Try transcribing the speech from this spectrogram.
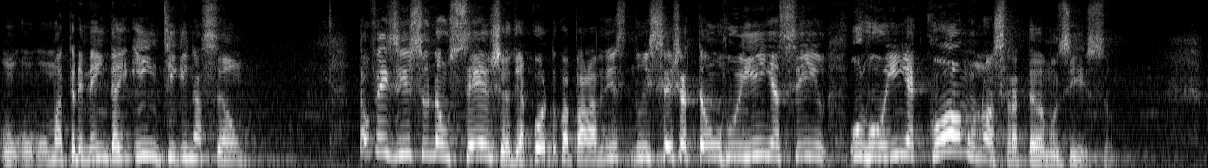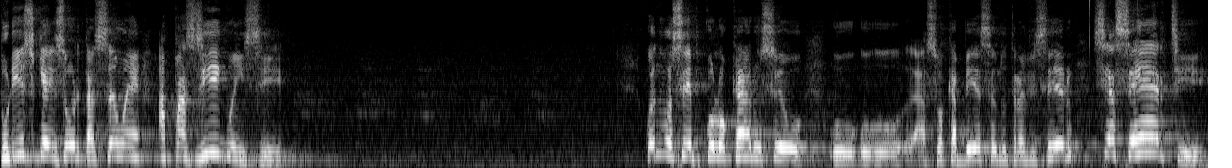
um, uma tremenda indignação. Talvez isso não seja, de acordo com a palavra de Deus, não seja tão ruim assim. O ruim é como nós tratamos isso. Por isso que a exortação é apaziguem-se. Quando você colocar o seu, o, o, a sua cabeça no travesseiro, se acerte.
